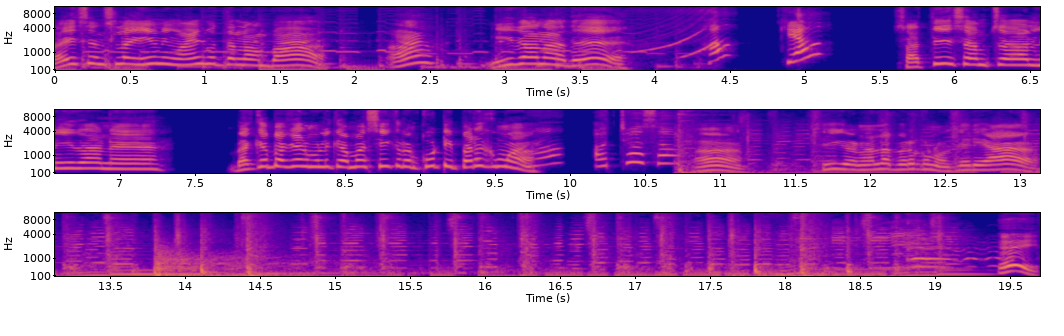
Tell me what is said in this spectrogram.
லைசென்ஸ்ல ஈவினிங் வாங்கி கொடுத்துடலாம்ப்பா ஆ நீதானா அது? கியா சதீஷ் அம்சால் நீதானே? பெக்க பெக்கன்னு முழிக்காம சீக்கிரம் கூட்டி பிறக்குமா? அச்சா சா ஆ. சீக்கிரம் நல்லா பிறக்கணும் சரியா? ஏய்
